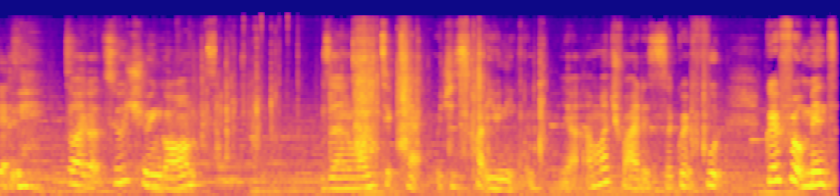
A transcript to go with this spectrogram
Yes. Okay. So I got two chewing gums. And one Tic Tac, which is quite unique. Yeah, I'm gonna try this. It's a grapefruit, grapefruit mint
